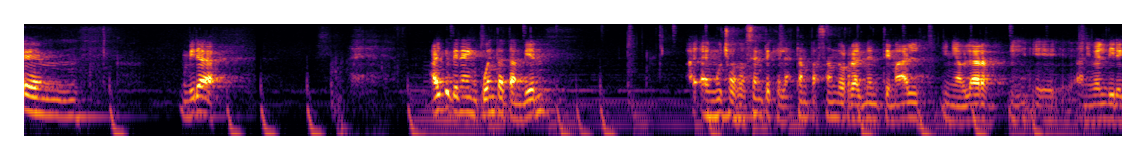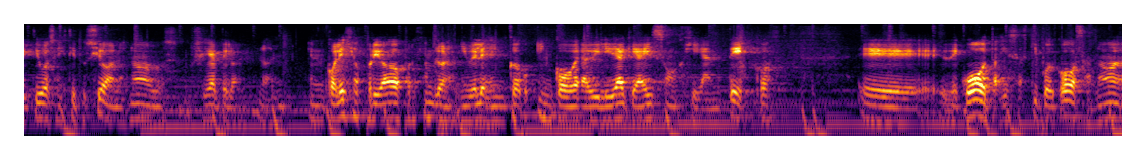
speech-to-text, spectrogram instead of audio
Em, mira, hay que tener en cuenta también hay muchos docentes que la están pasando realmente mal y ni hablar eh, a nivel directivo de esas instituciones. ¿no? Fíjate, en colegios privados, por ejemplo, los niveles de incobrabilidad que hay son gigantescos, eh, de cuotas y ese tipo de cosas. ¿no?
